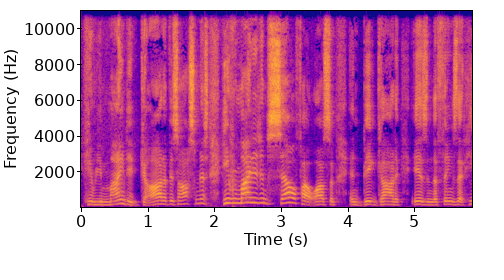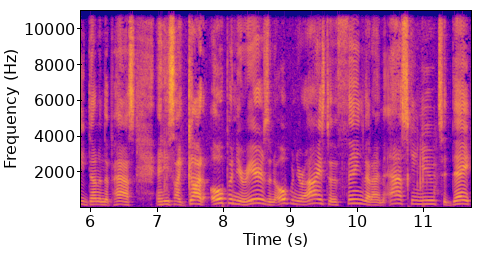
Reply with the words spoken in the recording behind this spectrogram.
he reminded God of his awesomeness. He reminded himself how awesome and big God is and the things that he'd done in the past. And he's like, God, open your ears and open your eyes to the thing that I'm asking you today.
